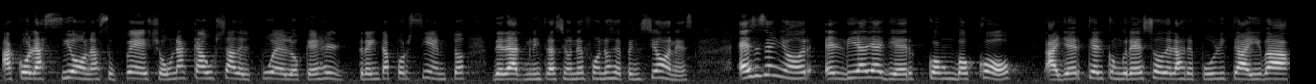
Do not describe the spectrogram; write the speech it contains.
a colación a su pecho una causa del pueblo, que es el 30% de la administración de fondos de pensiones. Ese señor el día de ayer convocó ayer que el Congreso de la República iba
